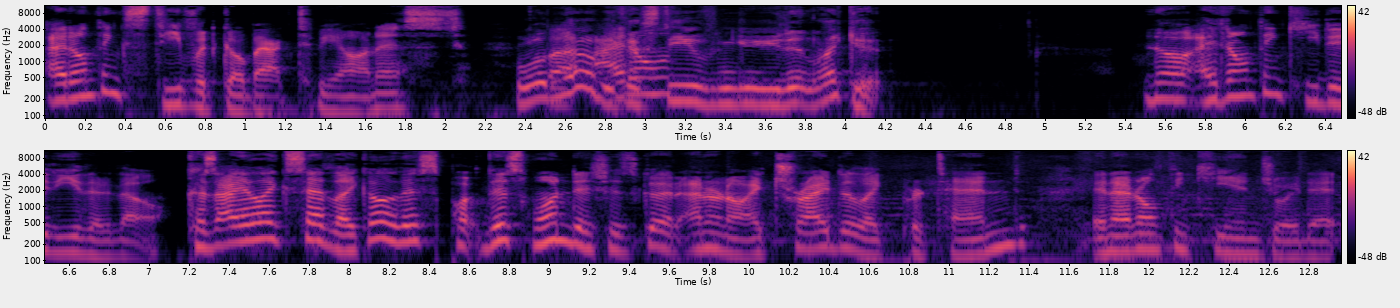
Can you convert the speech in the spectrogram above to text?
I don't think Steve would go back. To be honest. Well, But no, because Steve knew you didn't like it. No, I don't think he did either though. Cuz I like said like, "Oh, this part, this one dish is good." I don't know. I tried to like pretend and I don't think he enjoyed it.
